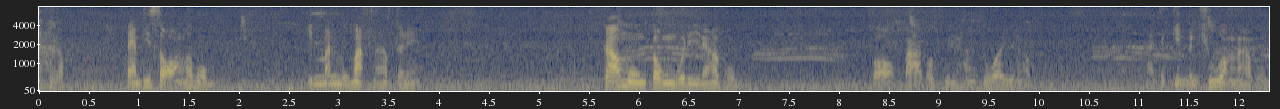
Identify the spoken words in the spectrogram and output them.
าแล้วครับ แต้มที่สองครับผม กินมันหมูหมักนะครับตัวนี้เก้าโมงตรงพอดีนะครับ ผมก็ปลาก็กินหางตัวอยู่นะครับ อาจจะกินเป็นช่วงนะครับ ผม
